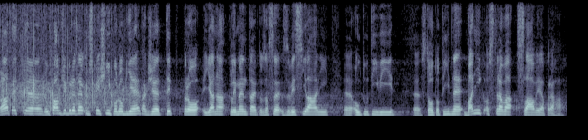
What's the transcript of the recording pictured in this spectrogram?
No a teď eh, doufám, že budete úspěšní podobně, takže tip pro Jana Klimenta, je to zase z vysílání eh, O2 TV eh, z tohoto týdne. Baník Ostrava, Slávia Praha.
